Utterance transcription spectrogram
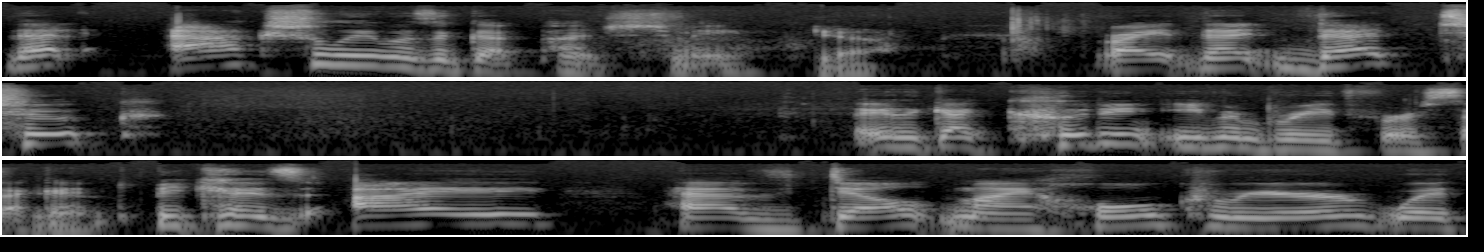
that actually was a gut punch to me. Yeah. right? That that took like i couldn't even breathe for a second because i have dealt my whole career with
